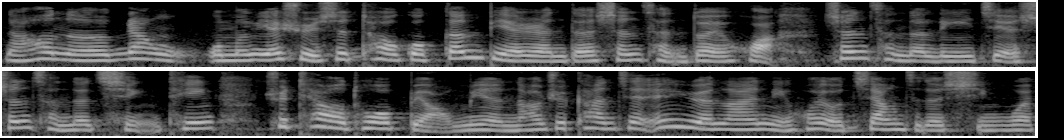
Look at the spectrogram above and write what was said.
然后呢，让我们也许是透过跟别人的深层对话、深层的理解、深层的倾听，去跳脱表面，然后去看见，诶，原来你会有这样子的行为，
